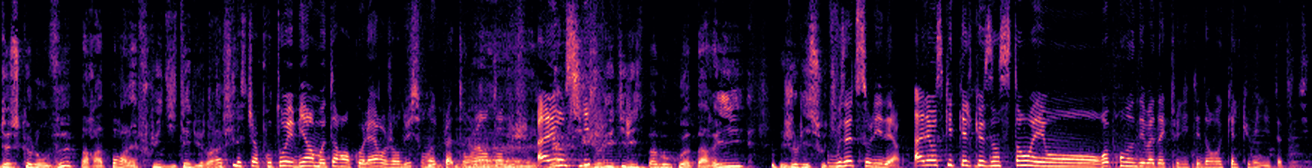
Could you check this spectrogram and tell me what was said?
de ce que l'on veut par rapport à la fluidité du trafic. Christian Poteau est bien un motard en colère aujourd'hui sur notre plateau, on l'a entendu. Allez, on Même se si quitte. je l'utilise pas beaucoup à Paris, je les soutiens. Vous êtes solidaire. Allez, on se quitte quelques instants et on reprend nos débats d'actualité dans quelques minutes. À tout de suite.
